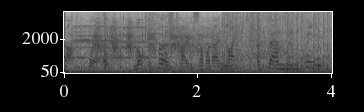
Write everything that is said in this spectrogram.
Ah, well, not the first time someone I liked abandoned me.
